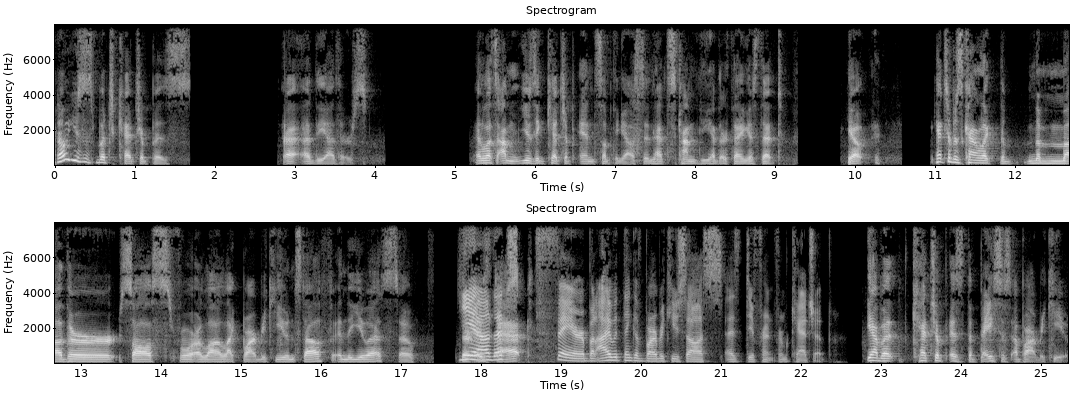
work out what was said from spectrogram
I don't use as much ketchup as uh, uh, the others, unless I'm using ketchup and something else, and that's kind of the other thing is that you know ketchup is kind of like the the mother sauce for a lot of like barbecue and stuff in the U.S. So yeah, that's that. fair, but I would think of barbecue sauce as different from ketchup. Yeah, but ketchup is the basis of barbecue.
